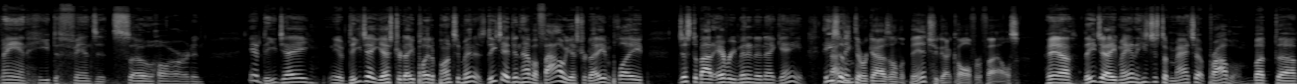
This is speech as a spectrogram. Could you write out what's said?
man, he defends it so hard. And you know, DJ, you know, DJ yesterday played a bunch of minutes. DJ didn't have a foul yesterday and played just about every minute in that game. He's I a, think there were guys on the bench who got called for fouls. yeah, DJ, man, he's just a matchup problem. But uh,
